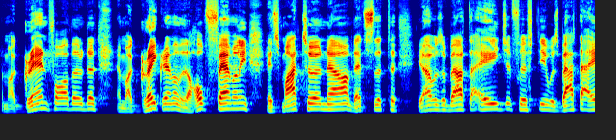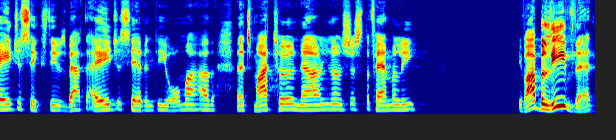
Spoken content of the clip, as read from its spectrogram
and my grandfather did, and my great grandmother, the whole family, it's my turn now. That's the, t- yeah, I was about the age of 50, it was about the age of 60, it was about the age of 70, all my other, that's my turn now. You know, it's just the family. If I believe that,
